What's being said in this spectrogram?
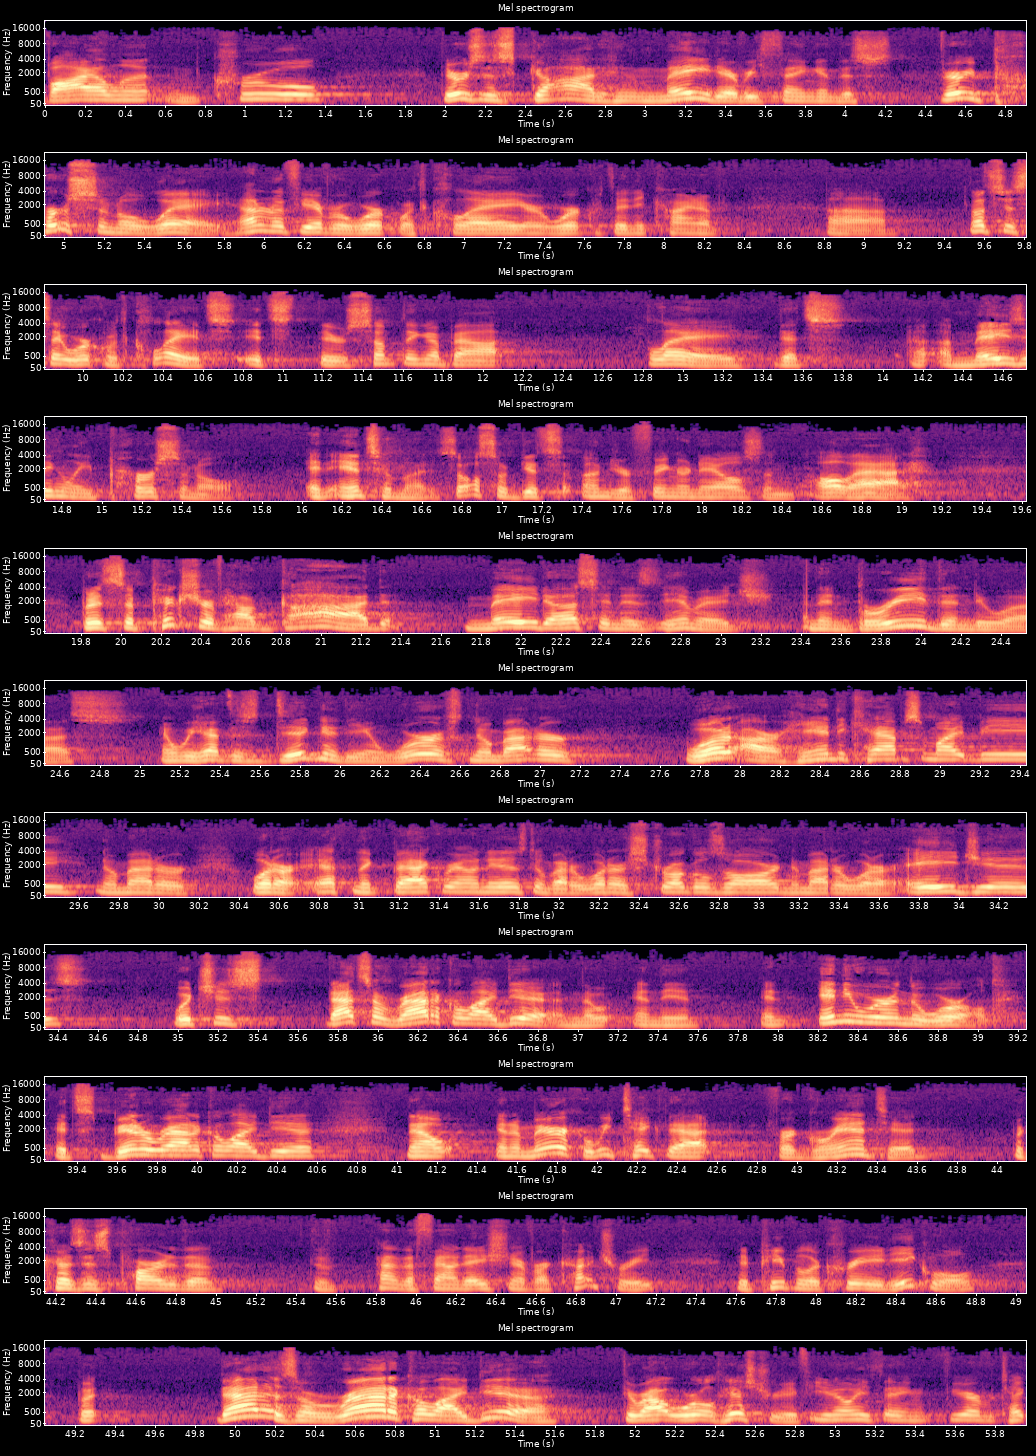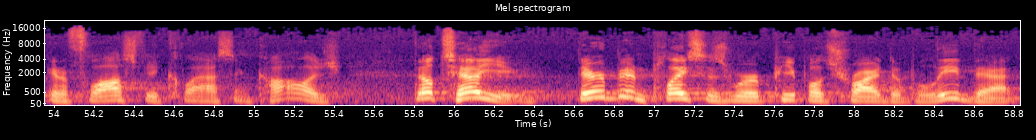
violent and cruel. There's this God who made everything in this very personal way. I don't know if you ever work with clay or work with any kind of, uh, let's just say work with clay. It's, it's, there's something about clay that's uh, amazingly personal and intimate. It also gets under your fingernails and all that. But it's a picture of how God made us in his image and then breathed into us. And we have this dignity and worth no matter what our handicaps might be, no matter what our ethnic background is, no matter what our struggles are, no matter what our age is, which is, that's a radical idea in, the, in, the, in anywhere in the world. It's been a radical idea. Now, in America, we take that for granted because it's part of the, the kind of the foundation of our country that people are created equal. But that is a radical idea throughout world history. If you know anything, if you've ever taken a philosophy class in college, they'll tell you there have been places where people tried to believe that.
